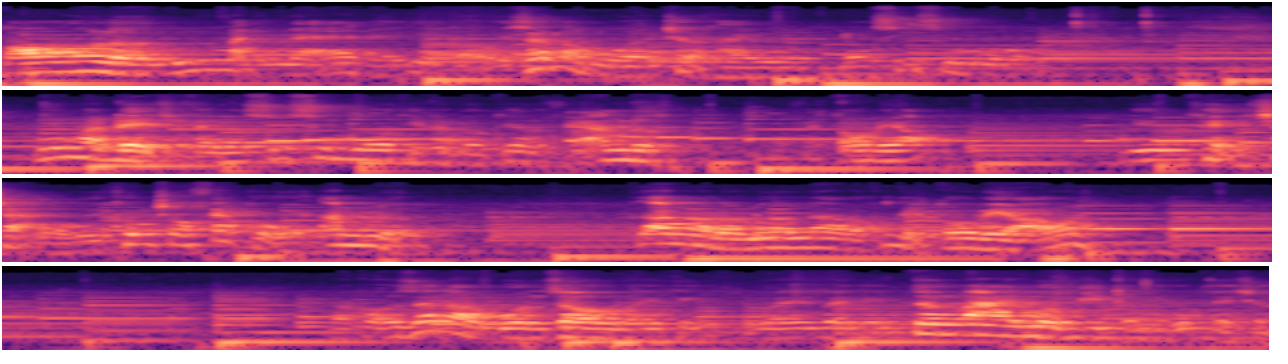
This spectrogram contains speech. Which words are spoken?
to lớn, mạnh mẽ thế thì cậu ấy rất là muốn trở thành đấu sĩ sumo. Nhưng mà để trở thành đấu sĩ sumo thì việc đầu tiên là phải ăn được, phải to béo. Nhưng thể trạng của người không cho phép cậu ấy ăn được. Cứ ăn vào là luôn ra và không thể to béo này rất là buồn rầu với cái, với với cái tương lai mờ mịt của mình không thể trở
